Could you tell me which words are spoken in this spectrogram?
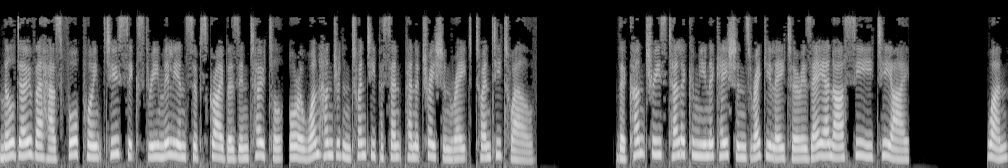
Moldova has 4.263 million subscribers in total or a 120% penetration rate 2012 The country's telecommunications regulator is ANRCETI 1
